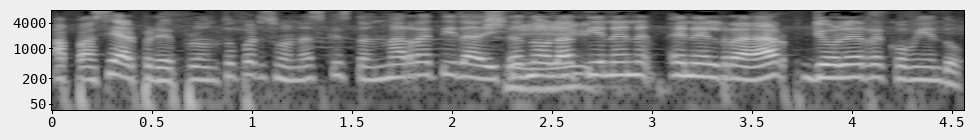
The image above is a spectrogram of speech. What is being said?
a pasear, pero de pronto personas que están más retiraditas Sí. no la tienen en el radar, yo le recomiendo.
